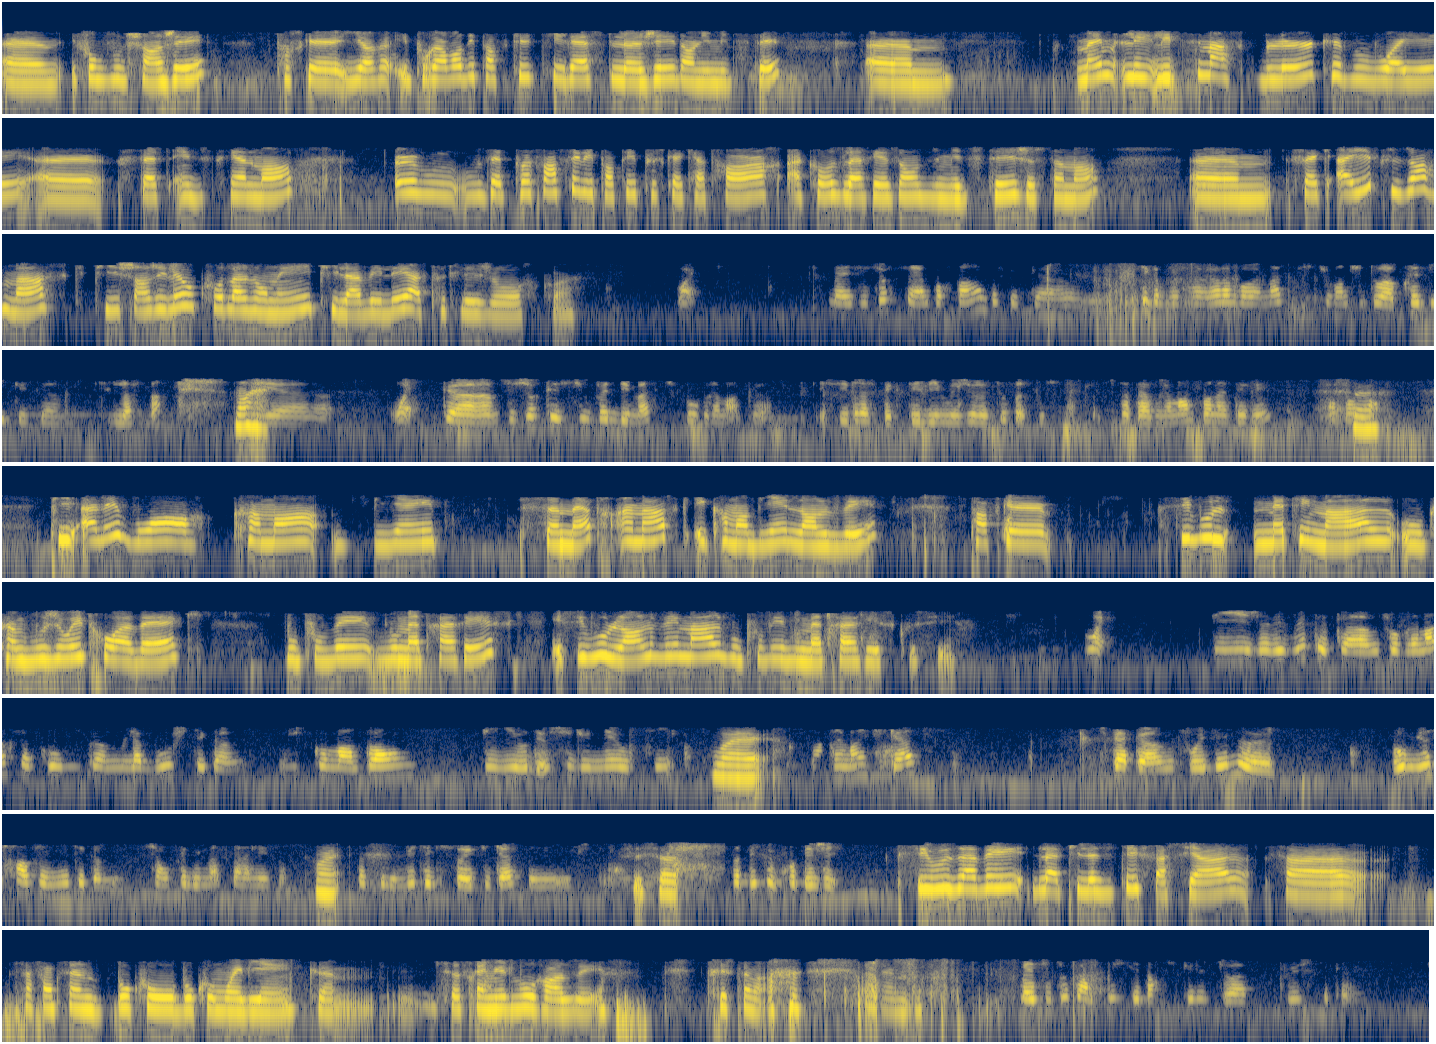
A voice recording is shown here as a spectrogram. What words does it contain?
euh, il faut que vous le changez parce que il y aura, il pourrait y avoir des particules qui restent logées dans l'humidité. Euh, même les, les petits masques bleus que vous voyez euh, faits industriellement, eux, vous vous êtes pas censé les porter plus que 4 heures à cause de la raison d'humidité, justement. Euh, fait que ayez plusieurs masques, puis changez-les au cours de la journée, puis lavez-les à tous les jours, quoi. Ben, c'est sûr que c'est important parce que euh, tu sais, comme ça à rien d'avoir un masque si tu rentres chez toi après puis que que tu le laves pas. Ouais. Euh, ouais, euh, c'est sûr que si vous faites des masques, il faut vraiment que, essayer de respecter les mesures et tout parce que ça perd vraiment de son intérêt. Ça. Puis allez voir comment bien se mettre un masque et comment bien l'enlever. Parce que si vous le mettez mal ou comme vous jouez trop avec, vous pouvez vous mettre à risque. Et si vous l'enlevez mal, vous pouvez vous mettre à risque aussi. Oui. Puis j'avais vu que comme faut vraiment que ça couvre comme la bouche, c'est comme jusqu'au menton, puis au-dessus du nez aussi. Ouais. C'est vraiment efficace. Cas, comme faut essayer de au mieux se renseigner, c'est comme si on fait des masques à la maison. Ouais. Parce que le but c'est qu'ils soient efficaces et C'est ça. ça peut se protéger. Si vous avez de la pilosité faciale, ça ça fonctionne beaucoup beaucoup moins bien. Comme ça serait mieux de vous raser. Tristement. Euh, Mais surtout qu'en plus, les particules doivent plus comme,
